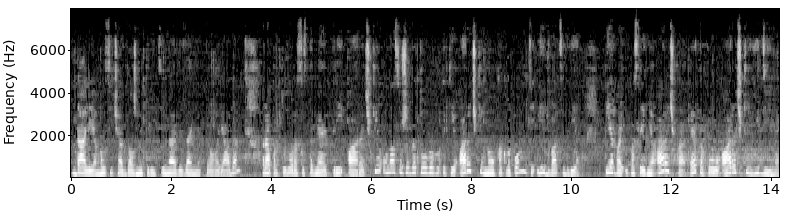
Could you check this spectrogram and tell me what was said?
Далее мы сейчас должны перейти на вязание второго ряда. Раппорт узора составляет 3 арочки. У нас уже готовы вот такие арочки, но, как вы помните, их 22. Первая и последняя арочка это полуарочки единые.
